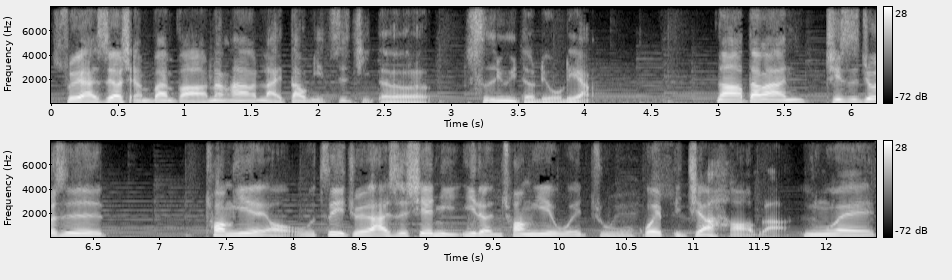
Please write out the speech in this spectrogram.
所以还是要想办法让他来到你自己的私域的流量。那当然，其实就是创业哦。我自己觉得还是先以一人创业为主会比较好啦，因为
